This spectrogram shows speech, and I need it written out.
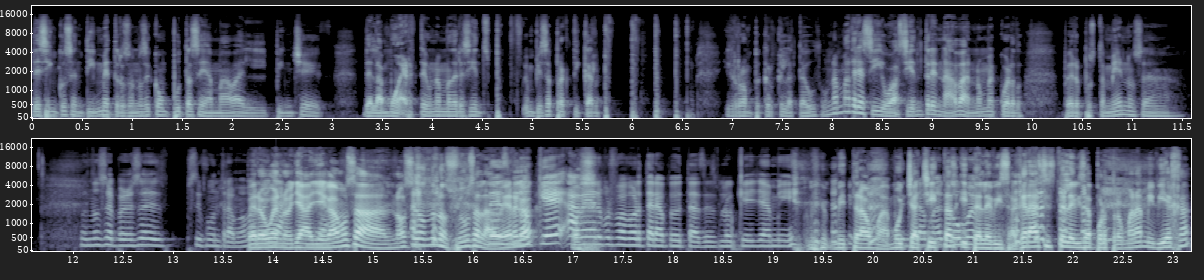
de 5 centímetros, o no sé cómo puta se llamaba, el pinche de la muerte, una madre así, entonces, empieza a practicar y rompe creo que el ataúd. Una madre así, o así entrenaba, no me acuerdo. Pero pues también, o sea... Pues no sé, pero ese sí fue un tramo. Pero bueno, ya, llegamos a... No sé dónde nos fuimos a la verga. Desbloqueé, a sea- ver, por favor, terapeutas, desbloqueé ya mi... mi trauma, muchachitas y ¿cómo- Televisa. Gracias Televisa por traumar a mi vieja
